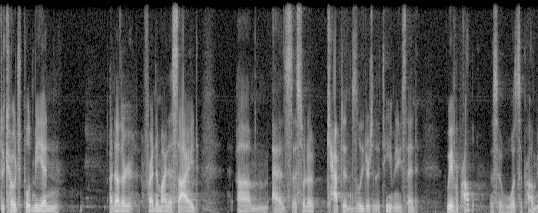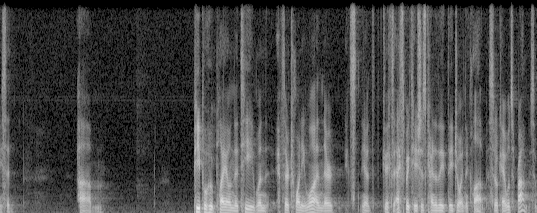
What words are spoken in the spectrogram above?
the coach pulled me and another friend of mine aside um, as, as sort of captains, leaders of the team, and he said, "We have a problem." I said, "What's the problem?" He said, people who play on the team when if they're 21 they're ex- you know ex- expectations kind of they, they join the club. I said okay what's the problem? He said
